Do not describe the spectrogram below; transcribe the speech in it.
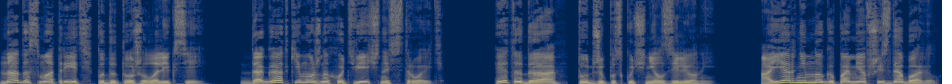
Надо смотреть, подытожил Алексей. Догадки можно хоть вечность строить. Это да, тут же поскучнел Зеленый. А Яр, немного помявшись, добавил.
